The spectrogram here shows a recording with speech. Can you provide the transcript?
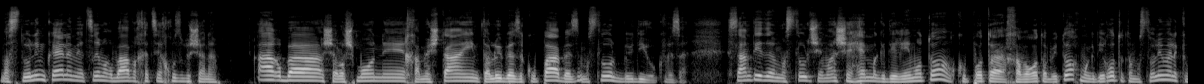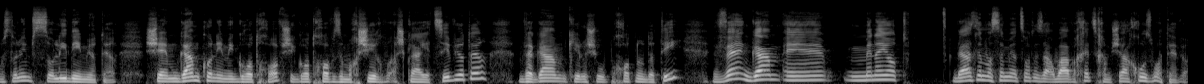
מסלולים כאלה מייצרים 4.5% בשנה. 4, 3, 8, 5, 2, תלוי באיזה קופה, באיזה מסלול, בדיוק וזה. שמתי את זה במסלול שמה שהם מגדירים אותו, קופות החברות הביטוח מגדירות את המסלולים האלה כמסלולים סולידיים יותר, שהם גם קונים אגרות חוב, שאגרות חוב זה מכשיר השקעה יציב יותר, וגם כאילו שהוא פחות נודתי, וגם אה, מניות. ואז למעשה מייצרות איזה 4.5-5 אחוז, וואטאבר.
